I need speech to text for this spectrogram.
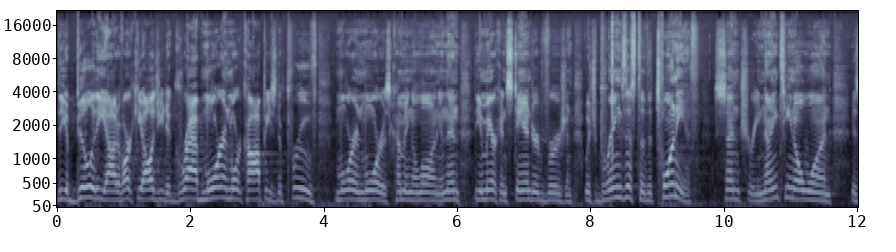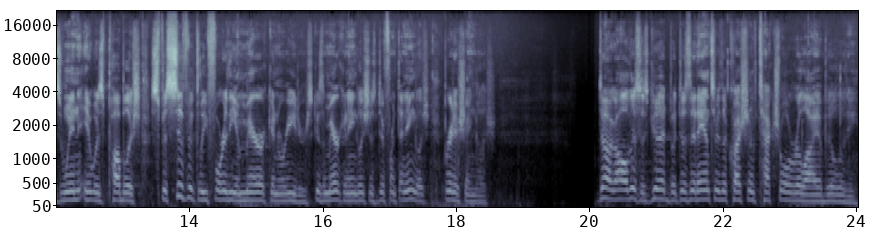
the ability out of archaeology to grab more and more copies to prove more and more is coming along. And then the American Standard Version, which brings us to the 20th century. 1901 is when it was published specifically for the American readers, because American English is different than English, British English. Doug, all this is good, but does it answer the question of textual reliability?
